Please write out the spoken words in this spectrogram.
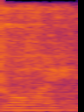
Destroyed.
